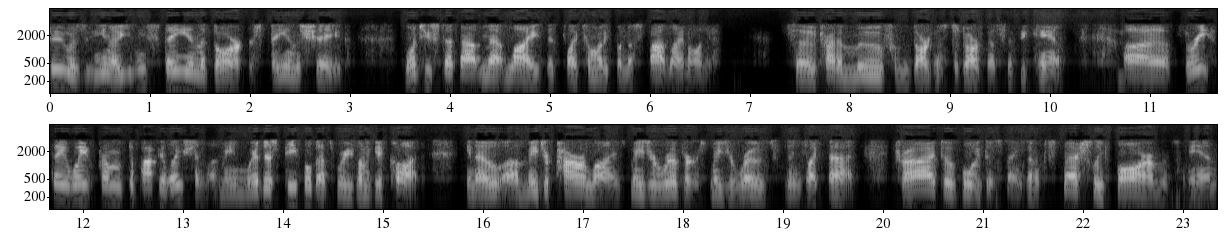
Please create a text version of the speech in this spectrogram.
two is, you know, you need to stay in the dark or stay in the shade once you step out in that light, it's like somebody putting a spotlight on you. So try to move from darkness to darkness if you can. Hmm. Uh, three, stay away from the population. I mean, where there's people, that's where you're going to get caught. You know, uh, major power lines, major rivers, major roads, things like that. Try to avoid those things, and especially farms and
